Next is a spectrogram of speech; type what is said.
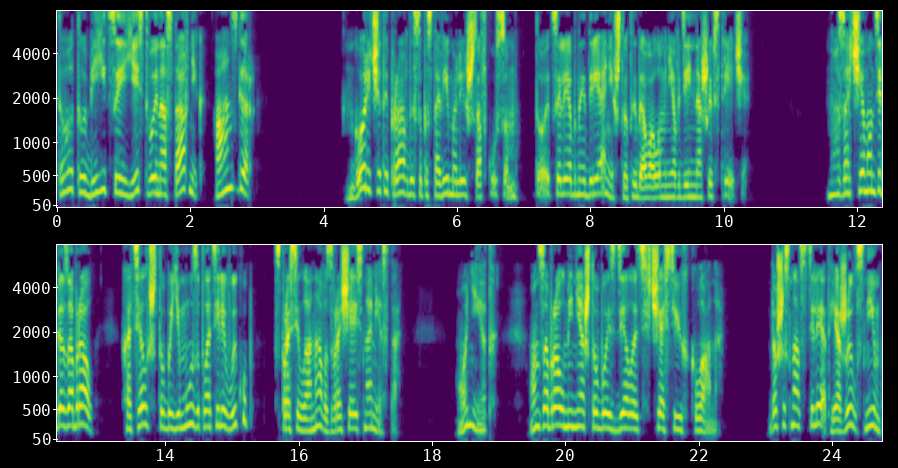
«Тот убийца и есть твой наставник, Ансгар?» Горечь этой правды сопоставима лишь со вкусом той целебной дряни, что ты давала мне в день нашей встречи. «Но зачем он тебя забрал? Хотел, чтобы ему заплатили выкуп?» — спросила она, возвращаясь на место. «О нет, он забрал меня, чтобы сделать частью их клана. До шестнадцати лет я жил с ним,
